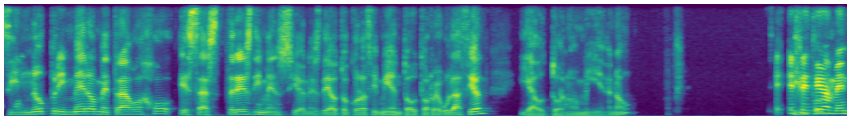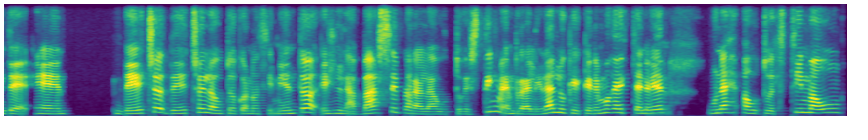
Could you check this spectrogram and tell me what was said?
si no primero me trabajo esas tres dimensiones de autoconocimiento, autorregulación y autonomía, ¿no? E, efectivamente. Eh, de hecho, de hecho, el autoconocimiento es la base para la autoestima. En realidad, lo que queremos es tener una autoestima, un,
